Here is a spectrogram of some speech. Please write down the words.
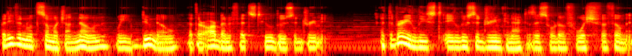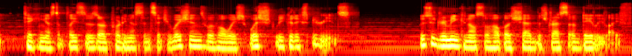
But even with so much unknown, we do know that there are benefits to lucid dreaming. At the very least, a lucid dream can act as a sort of wish fulfillment, taking us to places or putting us in situations we've always wished we could experience. Lucid dreaming can also help us shed the stress of daily life.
